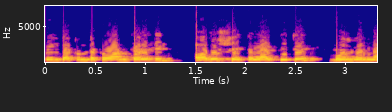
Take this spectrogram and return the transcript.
বেল বাটনটাকে অন করে দিন। অবশ্যই একটা লাইক দিতে বলবেন না।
